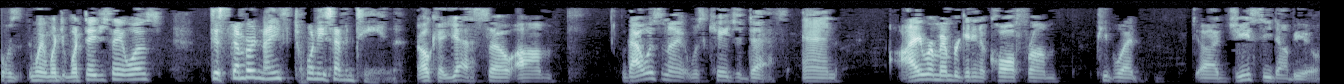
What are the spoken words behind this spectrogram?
Was wait, what? What day did you say it was? December 9th, 2017. Okay, yes. So, um, that was the night. Was Cage of Death, and I remember getting a call from people at uh, GCW,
